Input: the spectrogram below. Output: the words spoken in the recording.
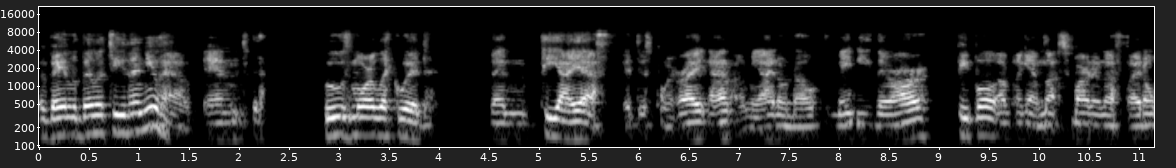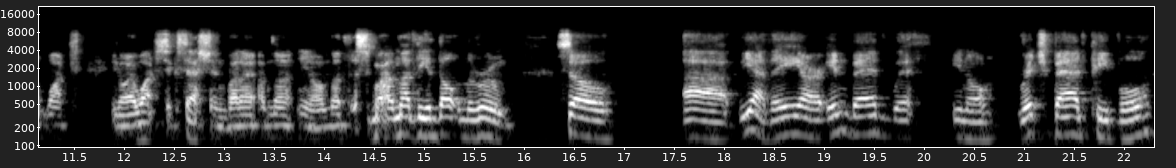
availability than you have, and who's more liquid than PIF at this point, right? I, I mean, I don't know. Maybe there are people. Again, I'm not smart enough. I don't watch. You know, I watch Succession, but I, I'm not. You know, I'm not the smart. I'm not the adult in the room. So, uh, yeah, they are in bed with you know rich bad people,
